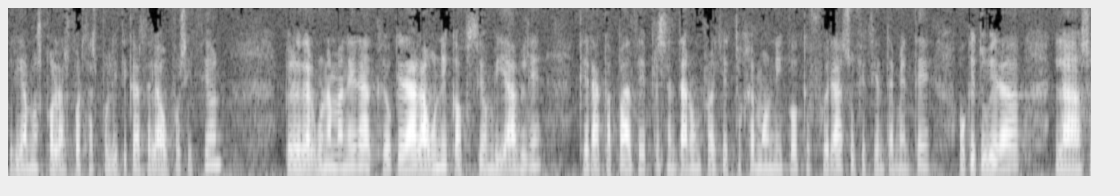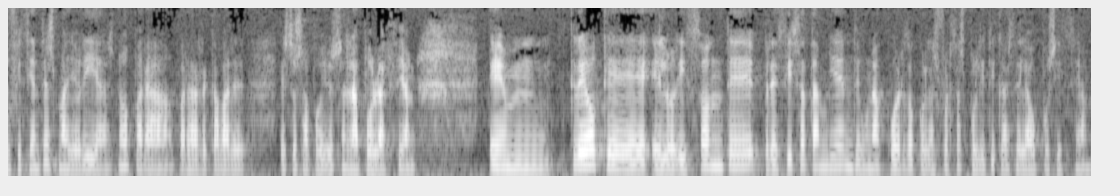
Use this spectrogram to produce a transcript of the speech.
diríamos, con las fuerzas políticas de la oposición, pero de alguna manera creo que era la única opción viable que era capaz de presentar un proyecto hegemónico que fuera suficientemente o que tuviera las suficientes mayorías ¿no? para, para recabar estos apoyos en la población. Em, creo que el horizonte precisa también de un acuerdo con las fuerzas políticas de la oposición.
